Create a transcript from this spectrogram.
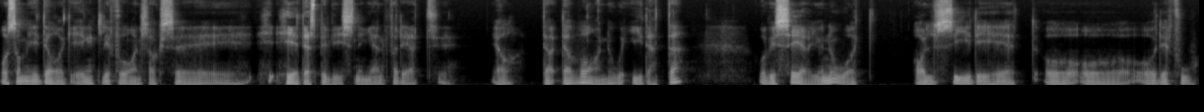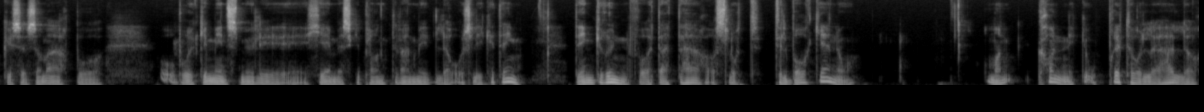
og som i dag egentlig får en slags eh, hedersbevisning igjen, fordi at eh, ja, det var noe i dette. Og vi ser jo nå at allsidighet og, og, og det fokuset som er på å bruke minst mulig kjemiske plantevernmidler og slike ting, det er en grunn for at dette her har slått tilbake igjen nå. Og man kan ikke opprettholde heller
